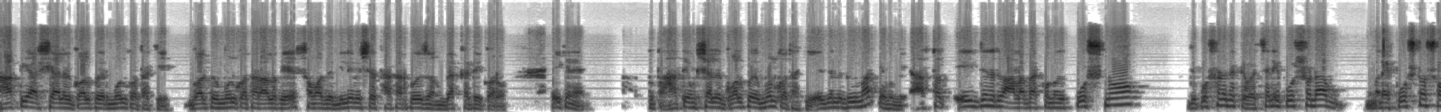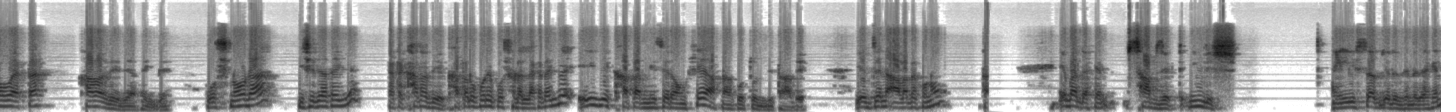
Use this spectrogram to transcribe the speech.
হাতি আর শিয়ালের গল্পের মূল কথা কি? গল্পের মূল কথার আলোকে সমাজে মিলেমিশে থাকার প্রয়োজন, ব্যাখ্যাটি করো। এইখানে তো হাতি এবং শিয়ালের গল্পের মূল কথা কি? এই জন্য দুই মার্ক এবং অর্থাৎ এই জন্য আলাদা কোনো প্রশ্ন যে প্রশ্নটা দেখতে পাচ্ছেন, এই প্রশ্নটা মানে প্রশ্ন সহ একটা খাতা দিয়ে দেওয়া থাকবে। প্রশ্নটা কিসে দেওয়া থাকবে? একটা খাতা দিয়ে, খাতার উপরে প্রশ্নটা লেখা থাকবে, এই যে খাতার নিচের অংশে আপনার উত্তর দিতে হবে। এর জন্য আলাদা কোনো এবার দেখেন সাবজেক্ট ইংলিশ ইংলিশ সাবজেক্টের জন্য দেখেন,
